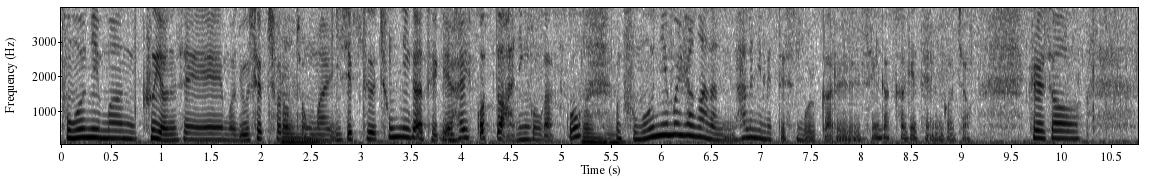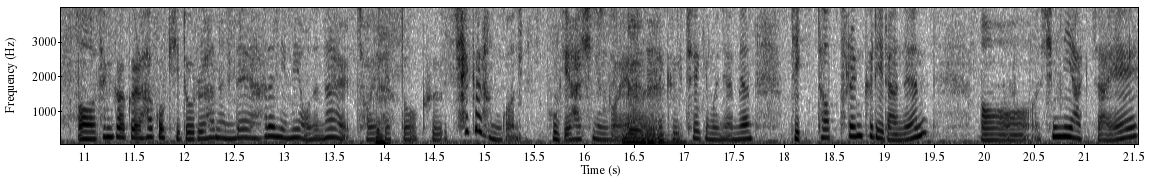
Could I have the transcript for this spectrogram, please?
부모님은 그 연세에 뭐 요셉처럼 음. 정말 이집트 총리가 되게 할 것도 아닌 것 같고 음. 부모님을 향한 하느님의 뜻은 뭘까를 생각하게 되는 거죠. 그래서 어, 생각을 하고 기도를 하는데 하느님이 어느 날 저에게 네. 또그 책을 한 권 보게 하시는 거예요. 네네. 근데 그 책이 뭐냐면 빅터 프랭클이라는 어, 심리학자의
